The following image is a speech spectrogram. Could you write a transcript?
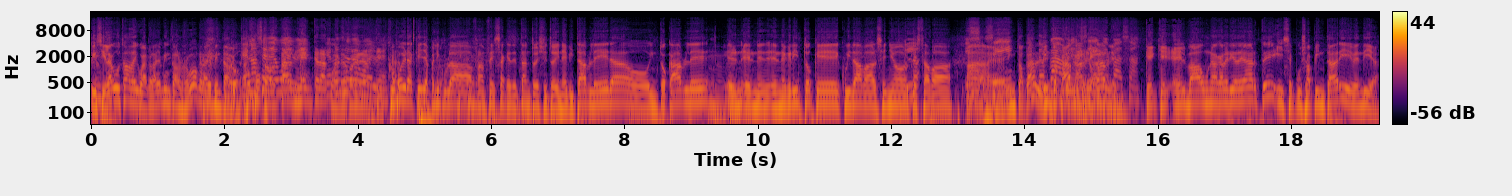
Y si le ha gustado da igual, que lo haya pintado el robot, que lo haya pintado él. Que no se devuelve. Totalmente de que no acuerdo se con el artista. ¿Cómo era aquella película francesa que de tanto éxito inevitable era o intocable? El, el- el negrito que cuidaba al señor que estaba Ah, Sí, eh, intocable. intocable, sí, intocable. ¿qué pasa? Que, que él va a una galería de arte y se puso a pintar y vendía.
